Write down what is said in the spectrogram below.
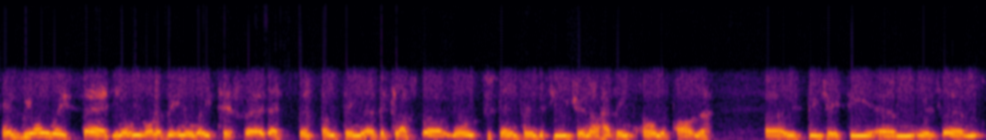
And we always said, you know, we want to be innovative. Uh, that's, that's something uh, the club uh, wants to stand for in the future. Now, having found a partner with BJC, um, with um,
